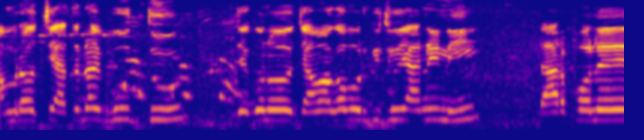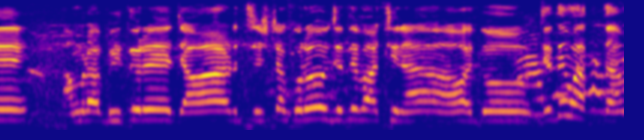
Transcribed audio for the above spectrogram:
আমরা হচ্ছে এতটাই বুদ্ধু যে কোনো জামা কাপড় কিছুই আনিনি। তার ফলে আমরা ভিতরে যাওয়ার চেষ্টা করেও যেতে পারছি না হয়তো যেতে পারতাম।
